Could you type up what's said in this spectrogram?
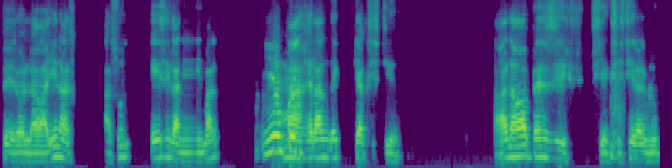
Pero la ballena az- azul es el animal Y este, más grande que ha existido. Ah, no, pues si, si existiera el Blue.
